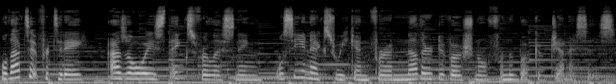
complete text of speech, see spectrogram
Well, that's it for today. As always, thanks for listening. We'll see you next weekend for another devotional from the book of Genesis.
